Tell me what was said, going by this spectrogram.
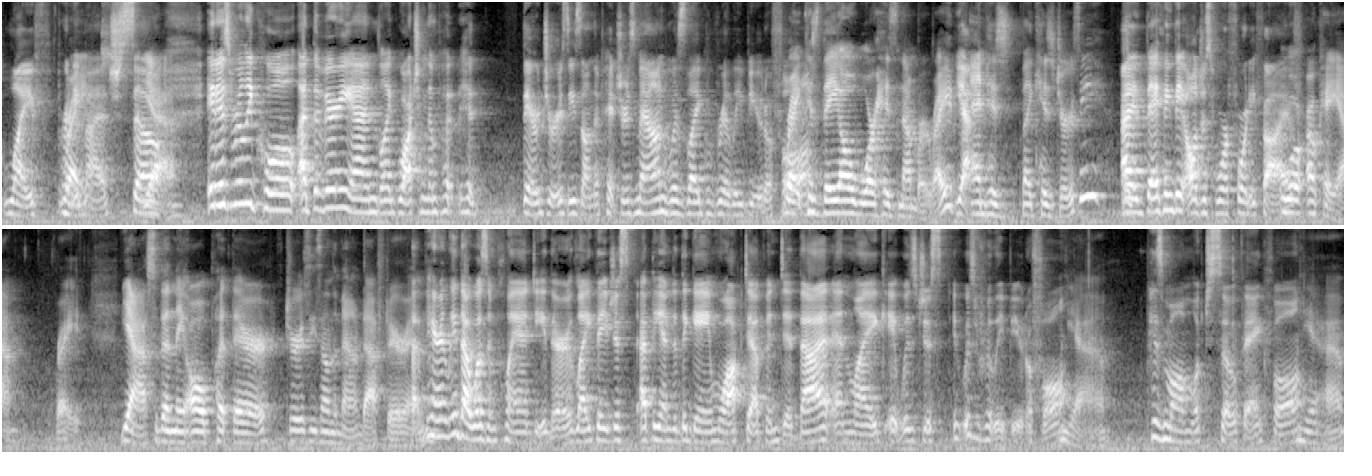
life pretty Right. much. So Yeah. it is really cool. At the very end, like watching them put hit their jerseys on the pitcher's mound was like really beautiful. Right, because they all wore his number, right? Yeah. And his, like, his jersey? I, I think they all just wore forty five. Okay, yeah. Right. Yeah, so then they all put their jerseys on the mound after. And, Apparently that wasn't planned either. Like they just at the end of the game walked up and did that, and like it was just it was really beautiful. yeah. His mom looked so thankful. Yeah.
